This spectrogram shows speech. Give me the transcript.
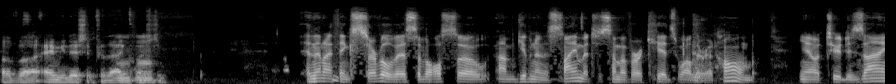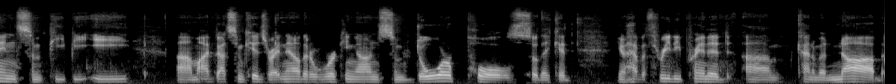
of uh, ammunition for that mm-hmm. question. And then I think several of us have also um, given an assignment to some of our kids while they're at home, you know, to design some PPE. Um, I've got some kids right now that are working on some door pulls so they could you know have a 3D printed um, kind of a knob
